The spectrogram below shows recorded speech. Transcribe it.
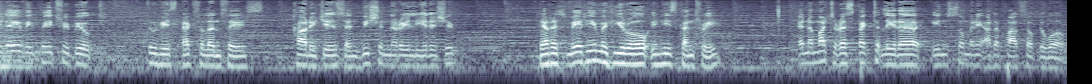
Today we pay tribute to His Excellency's courageous and visionary leadership that has made him a hero in his country and a much respected leader in so many other parts of the world.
